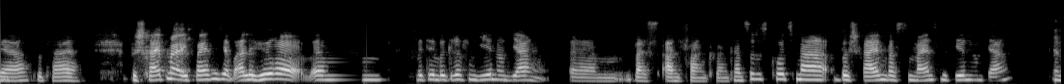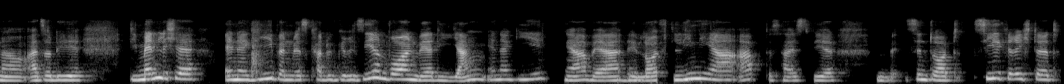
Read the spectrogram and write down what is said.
Ja, total. Beschreib mal, ich weiß nicht, ob alle Hörer ähm, mit den Begriffen Yin und Yang ähm, was anfangen können. Kannst du das kurz mal beschreiben, was du meinst mit Yin und Yang? Genau, also die, die männliche Energie, wenn wir es kategorisieren wollen, wäre die Yang-Energie. Ja, wer mhm. läuft linear ab. Das heißt, wir sind dort zielgerichtet,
